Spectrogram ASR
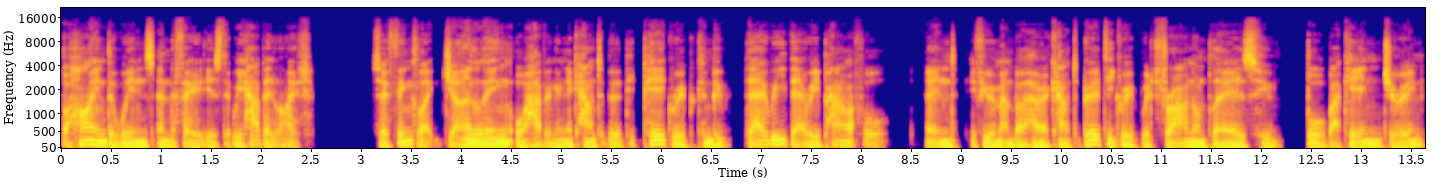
behind the wins and the failures that we have in life. So things like journaling or having an accountability peer group can be very, very powerful. And if you remember, her accountability group would frown on players who bought back in during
